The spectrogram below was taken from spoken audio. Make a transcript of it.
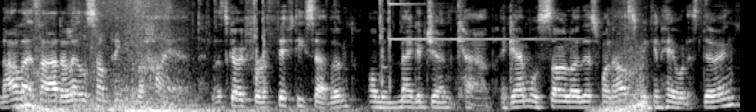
Now let's add a little something for the high end. Let's go for a 57 on the Mega Gent cab. Again, we'll solo this one out so we can hear what it's doing.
